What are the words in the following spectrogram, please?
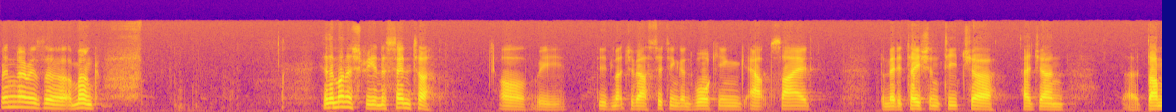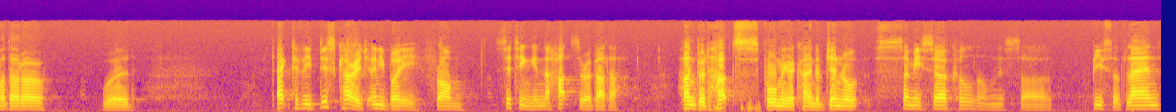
When I was a monk in the monastery in the center of, we did much of our sitting and walking outside. The meditation teacher, Ajahn uh, Dhammadharo, would actively discourage anybody from sitting in the huts. There are about a hundred huts forming a kind of general semicircle on this uh, piece of land.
